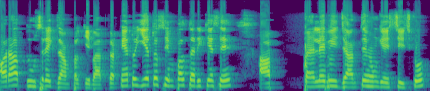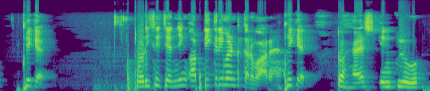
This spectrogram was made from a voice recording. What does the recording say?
और आप दूसरे एग्जांपल की बात करते हैं। तो ये तो सिंपल तरीके से आप पहले भी जानते होंगे इस चीज़ को। ठीक है? थोड़ी सी चेंजिंग अब डिक्रीमेंट करवा रहे हैं। ठीक है? तो हैश इंक्लूड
